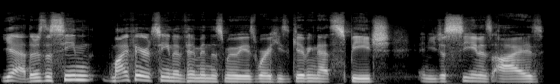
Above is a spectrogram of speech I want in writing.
Yeah, there's the scene. My favorite scene of him in this movie is where he's giving that speech, and you just see in his eyes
